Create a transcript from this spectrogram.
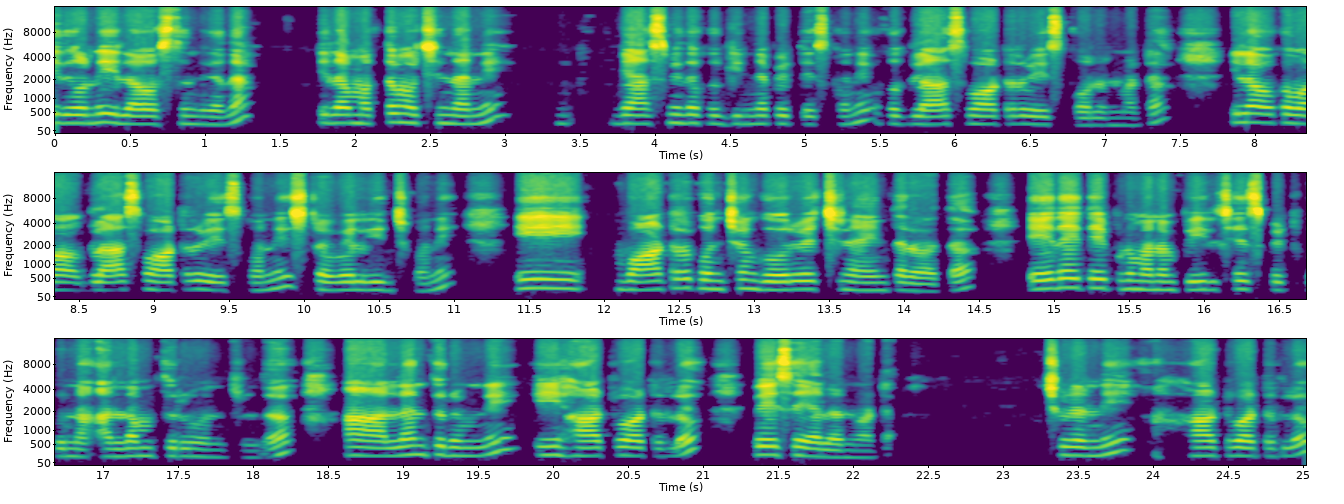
ఇదిగోండి ఇలా వస్తుంది కదా. ఇలా మొత్తం వచ్చిందాన్ని గ్యాస్ మీద ఒక గిన్నె పెట్టేసుకొని ఒక గ్లాస్ వాటర్ వేసుకోవాలన్నమాట. ఇలా ఒక గ్లాస్ వాటర్ వేసుకొని స్టవ్ వెలిగించుకొని ఈ వాటర్ కొంచెం గోరువెచ్చని అయిన తర్వాత ఏదైతే ఇప్పుడు మనం పీల్ చేసి పెట్టుకున్న అల్లం తురుము ఉంటుందో ఆ అల్లం తురుముని ఈ హాట్ వాటర్లో వేసేయాలన్నమాట. చూడండి హాట్ వాటర్లో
